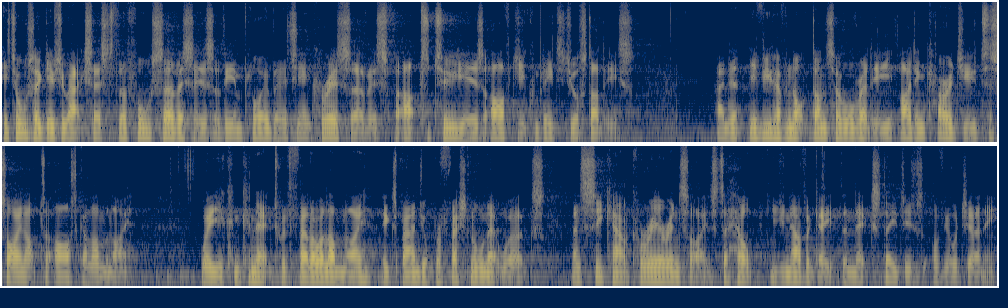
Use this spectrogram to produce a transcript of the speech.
It also gives you access to the full services of the Employability and Careers Service for up to two years after you completed your studies. And if you have not done so already, I'd encourage you to sign up to Ask Alumni, where you can connect with fellow alumni, expand your professional networks, and seek out career insights to help you navigate the next stages of your journey.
